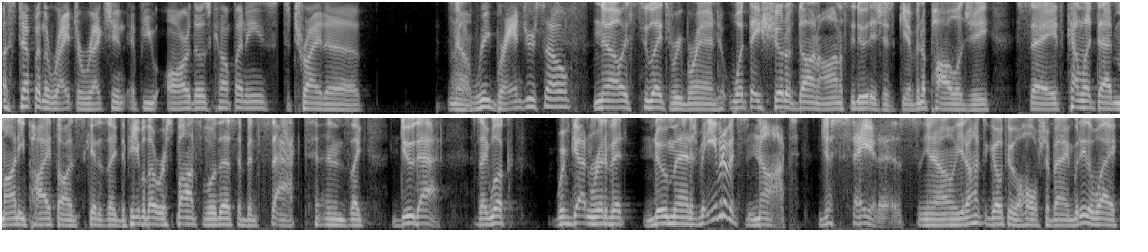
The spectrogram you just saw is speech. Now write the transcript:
A step in the right direction if you are those companies to try to No. uh, rebrand yourself. No, it's too late to rebrand. What they should have done, honestly, dude, is just give an apology. Say it's kind of like that Monty Python skit. It's like the people that were responsible for this have been sacked, and it's like do that. It's like look, we've gotten rid of it. New management, even if it's not, just say it is. You know, you don't have to go through the whole shebang. But either way,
